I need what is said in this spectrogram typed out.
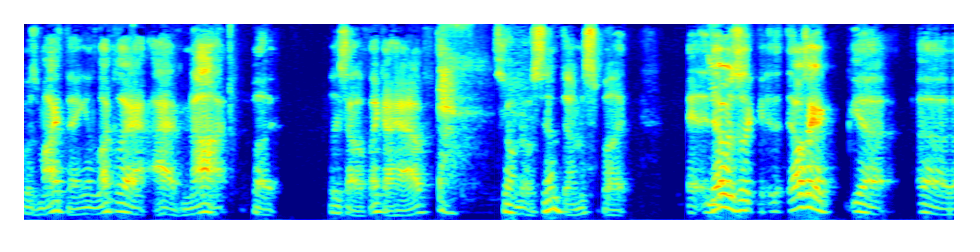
It Was my thing, and luckily I, I have not. But at least I don't think I have. Show no symptoms, but that was like that was like a yeah uh,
